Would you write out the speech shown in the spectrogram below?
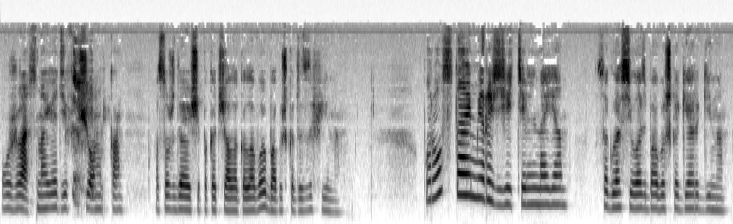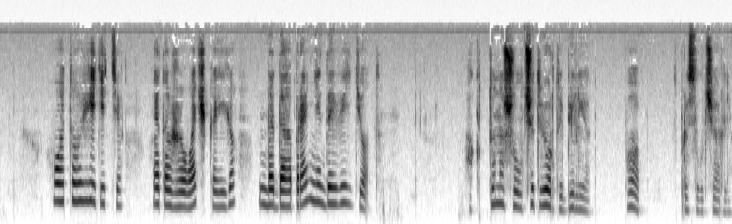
Ужасная девчонка. Осуждающе покачала головой бабушка Джозефина. Просто омерзительная, согласилась бабушка Георгина. Вот увидите, эта жвачка ее до добра не доведет. А кто нашел четвертый билет? Пап, спросил Чарли.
